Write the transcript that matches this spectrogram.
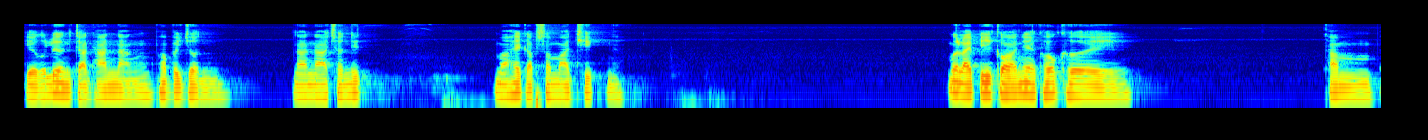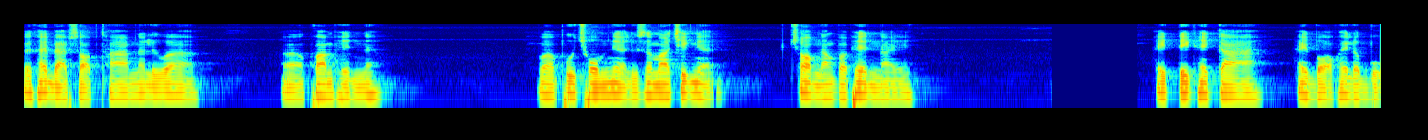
เกี่ยวกับเรื่องจัดหาหนังภาพยนตร์ นานาชนิด มาให้กับสมาชิกนะเมื่อหลายปีก่อนเนี่ยเขาเคยทำคล้ายๆแบบสอบถามนะหรือว่าความเห็นนะว่าผู้ชมเนี่ยหรือสมาชิกเนี่ยชอบหนังประเภทไหน ให้ติ๊กให้กา ให้บอกให้ระบุ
